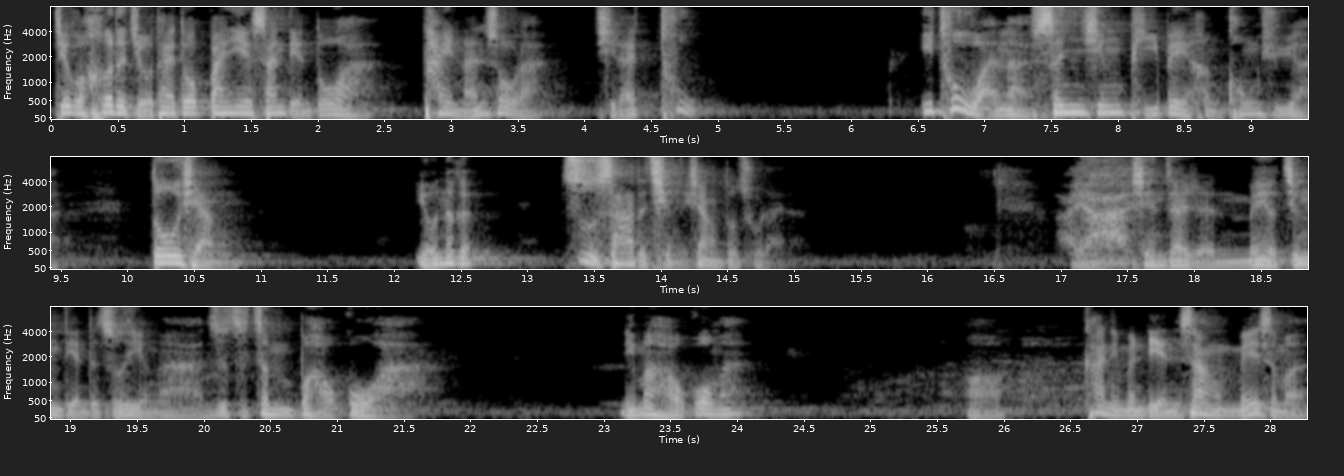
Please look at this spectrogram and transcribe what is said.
结果喝的酒太多，半夜三点多啊，太难受了，起来吐，一吐完了，身心疲惫，很空虚啊，都想有那个自杀的倾向都出来了。哎呀，现在人没有经典的指引啊，日子真不好过啊！你们好过吗？哦，看你们脸上没什么，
